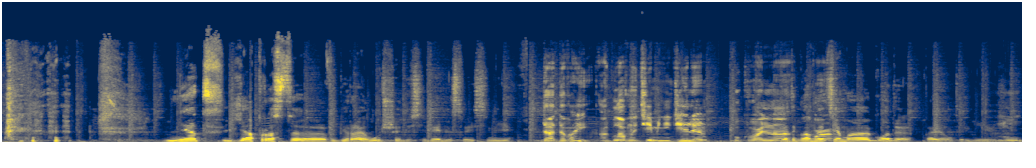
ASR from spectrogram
Нет, я просто выбираю лучшее для себя и для своей семьи. Да, давай о главной теме недели. Буквально. Это главная про- тема года, Павел Сергеевич. Ну,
